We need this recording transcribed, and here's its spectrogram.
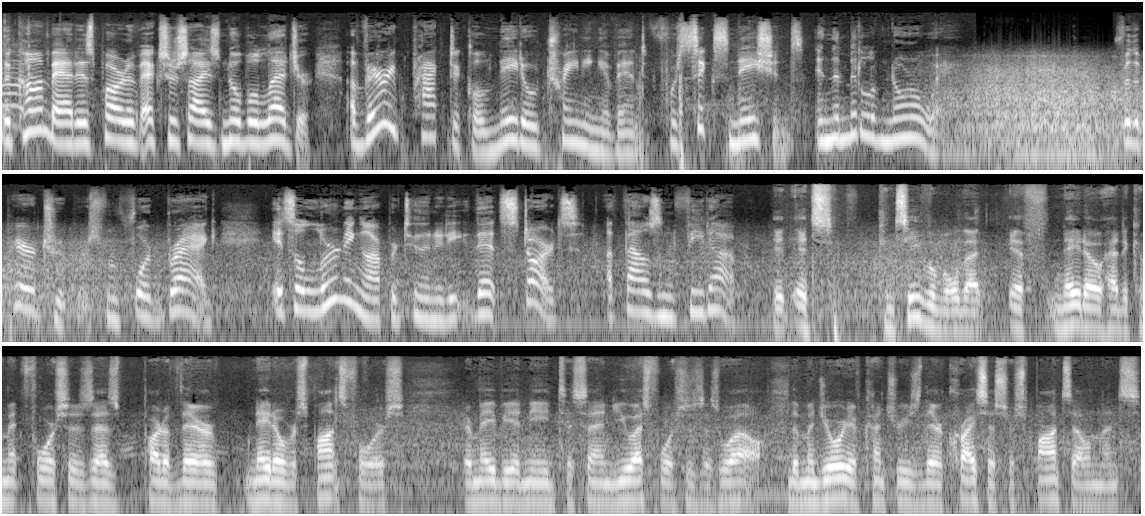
The combat is part of Exercise Noble Ledger, a very practical NATO training event for six nations in the middle of Norway. For the paratroopers from Fort Bragg, it's a learning opportunity that starts a thousand feet up. It, it's conceivable that if NATO had to commit forces as part of their NATO response force, there may be a need to send U.S. forces as well. The majority of countries, their crisis response elements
